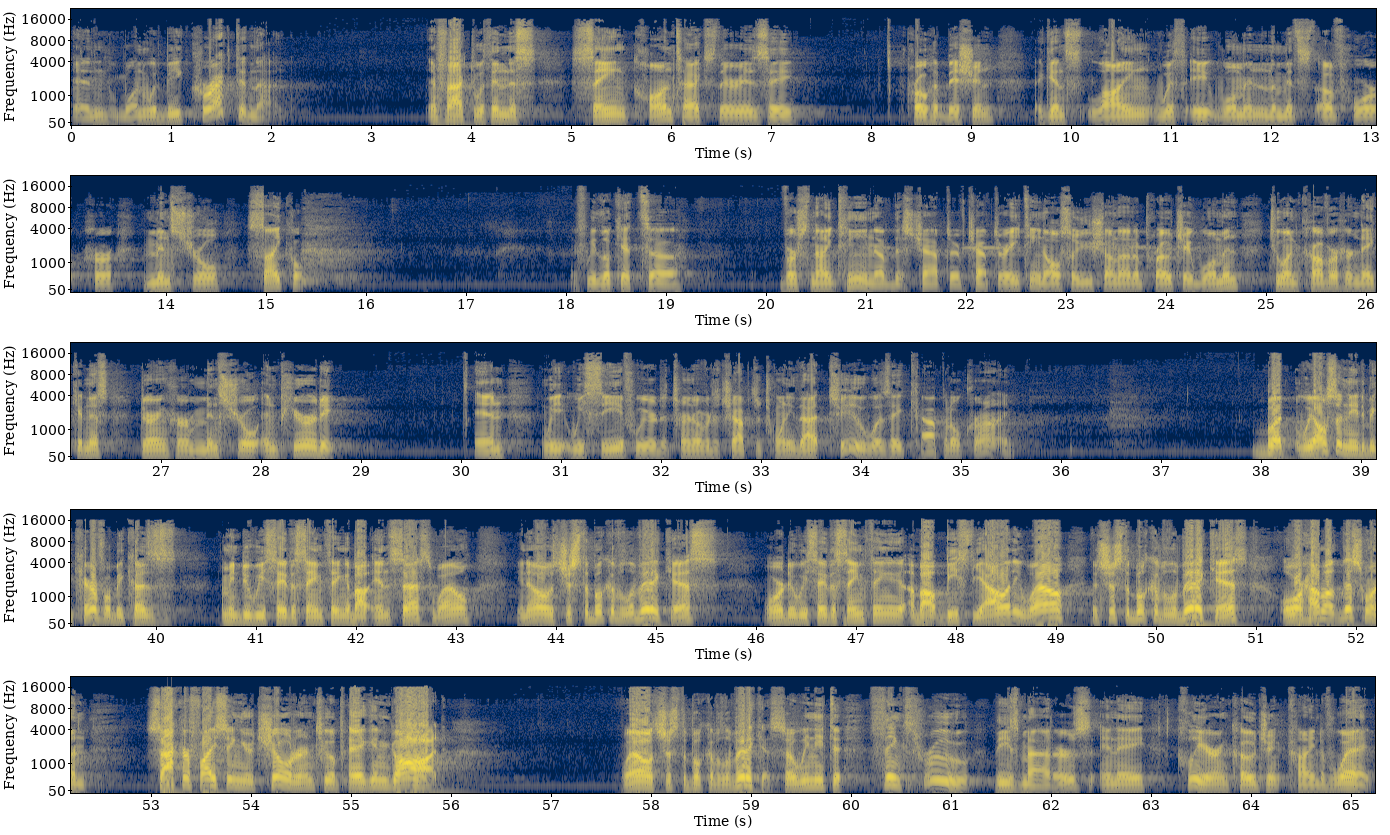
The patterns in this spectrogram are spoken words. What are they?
And one would be correct in that. In fact, within this same context, there is a prohibition against lying with a woman in the midst of her, her menstrual cycle. If we look at uh, verse 19 of this chapter, of chapter 18, also you shall not approach a woman to uncover her nakedness during her menstrual impurity. And we, we see, if we were to turn over to chapter 20, that too was a capital crime. But we also need to be careful because, I mean, do we say the same thing about incest? Well, you know, it's just the book of Leviticus. Or do we say the same thing about bestiality? Well, it's just the book of Leviticus. Or how about this one? Sacrificing your children to a pagan god. Well, it's just the book of Leviticus. So we need to think through these matters in a clear and cogent kind of way.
